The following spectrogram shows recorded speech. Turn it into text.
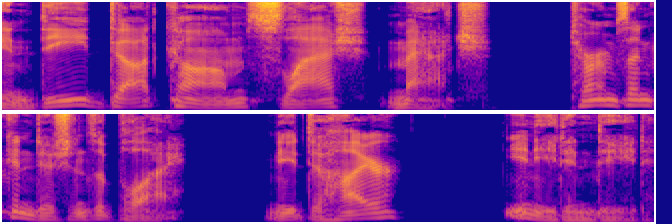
Indeed.com slash match. Terms and conditions apply. Need to hire? You need Indeed.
